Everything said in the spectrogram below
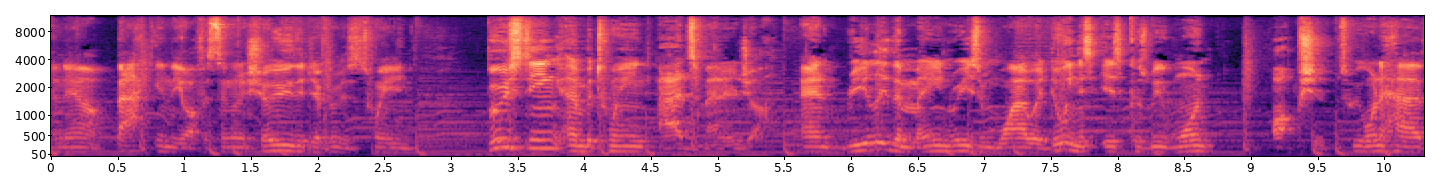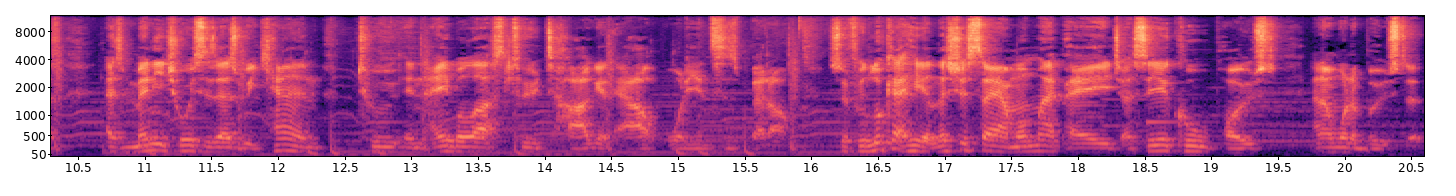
And now back in the office, I'm going to show you the difference between boosting and between ads manager. And really the main reason why we're doing this is because we want options. We want to have as many choices as we can to enable us to target our audiences better. So if we look at here, let's just say I'm on my page, I see a cool post and I want to boost it.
